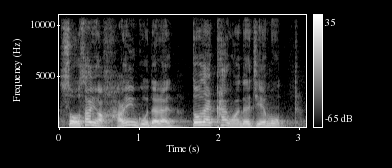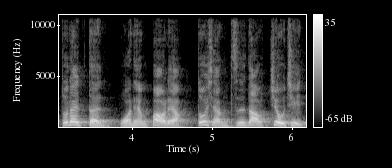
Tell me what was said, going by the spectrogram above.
手上有航运股的人都在看完的节目，都在等王良爆料，都想知道究竟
